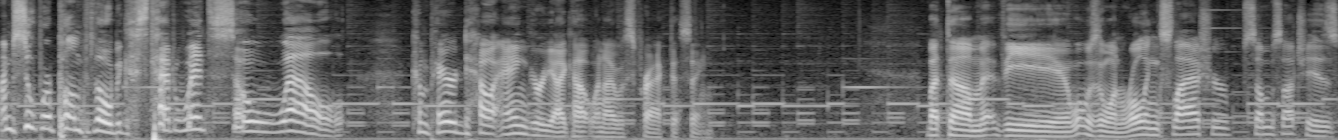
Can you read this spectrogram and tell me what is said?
I'm super pumped, though, because that went so well! Compared to how angry I got when I was practicing. But, um, the, what was the one, Rolling Slash or some such, is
